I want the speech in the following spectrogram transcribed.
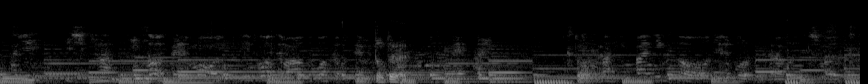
そうですねもうインコースでもアウトコースでも全部どどれですねはいまあ一般に行くと落ちるボールに空振ってしまうっていう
